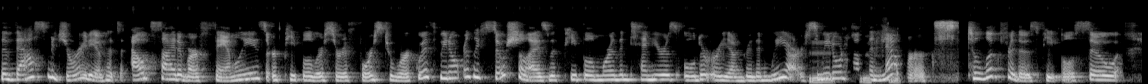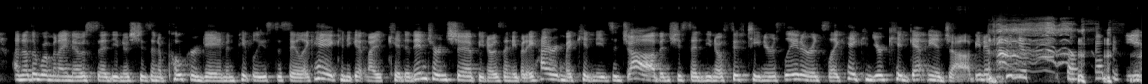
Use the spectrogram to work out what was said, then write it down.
the vast majority of us outside of our families or people we're sort of forced to work with. We don't really socialize with people more than 10 years older or younger than we are. So mm, we don't have the networks to look for those people. So another woman I know said, you know, she's in a poker game and people used to say, like, hey, can you get my kid an internship? You know, is anybody hiring? My kid needs a job. And she said, you know, 15 years later, it's like, hey, can your kid get me a job? You know, company.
